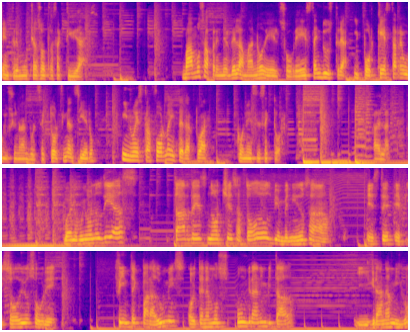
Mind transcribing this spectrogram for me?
entre muchas otras actividades. Vamos a aprender de la mano de él sobre esta industria y por qué está revolucionando el sector financiero y nuestra forma de interactuar con ese sector. Adelante. Bueno, muy buenos días, tardes, noches a todos. Bienvenidos a este episodio sobre FinTech para Dummies. Hoy tenemos un gran invitado y gran amigo.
